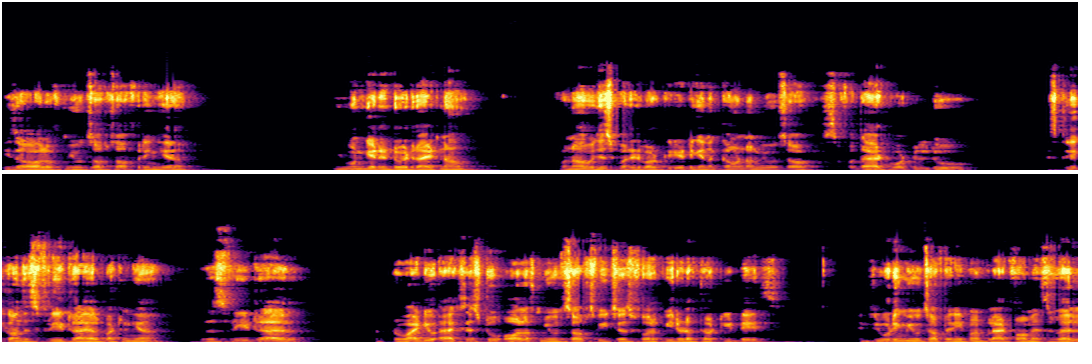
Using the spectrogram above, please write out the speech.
These are all of MuleSoft's offering here. We won't get into it right now. For now we're just worried about creating an account on MuleSoft. So for that what we'll do is click on this free trial button here. This free trial will provide you access to all of MuleSoft's features for a period of 30 days including MuleSoft Anypoint platform as well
